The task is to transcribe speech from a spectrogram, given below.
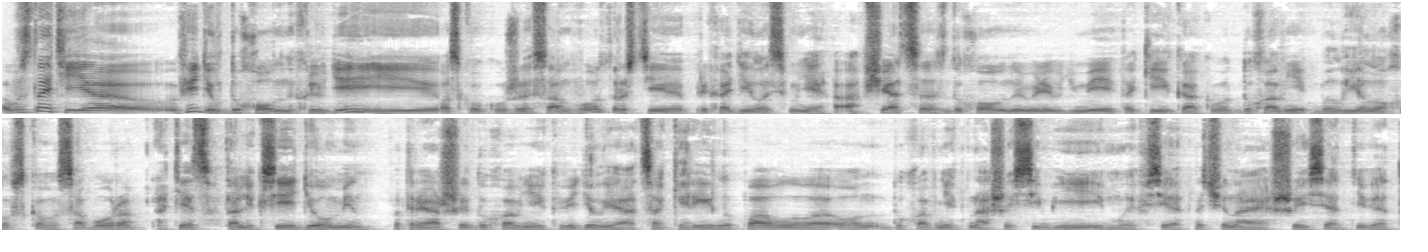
Вы знаете, я видел духовных людей, и поскольку уже сам в возрасте приходилось мне общаться с духовными людьми, такие как вот духовник был Елоховского собора, отец Алексей Демин, патриарший духовник, видел я отца Кирилла Павлова, он духовник нашей семьи, и мы все, начиная с 69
